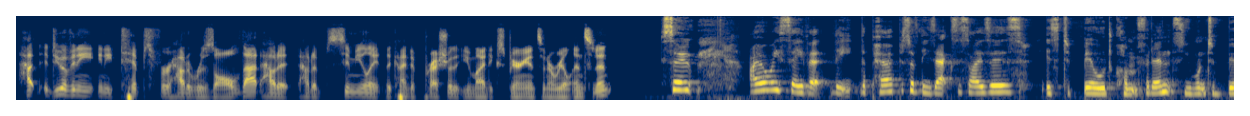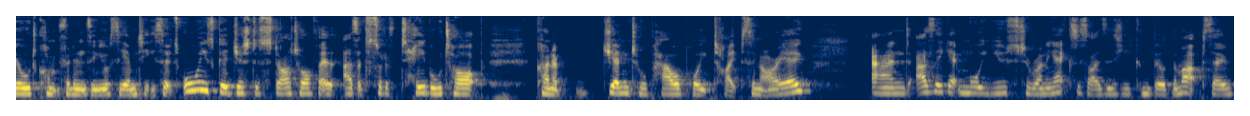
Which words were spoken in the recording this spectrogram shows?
How, do you have any any tips for how to resolve that? How to how to simulate the kind of pressure that you might experience in a real incident? So, I always say that the, the purpose of these exercises is to build confidence. You want to build confidence in your CMT. So it's always good just to start off as, as a sort of tabletop, kind of gentle PowerPoint type scenario. And as they get more used to running exercises, you can build them up. So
